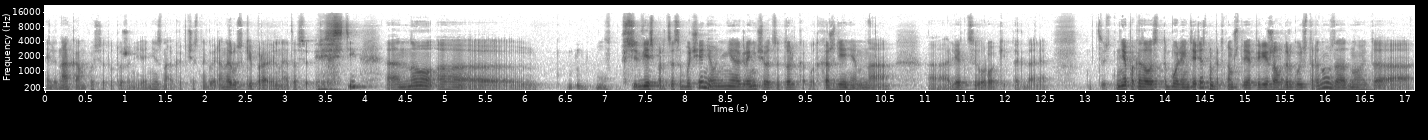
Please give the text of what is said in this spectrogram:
или на кампусе, тут уже я не знаю, как, честно говоря, на русский правильно это все перевести, но весь процесс обучения, он не ограничивается только вот хождением на лекции, уроки и так далее. То есть мне показалось это более интересно, при том, что я переезжал в другую страну, заодно это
